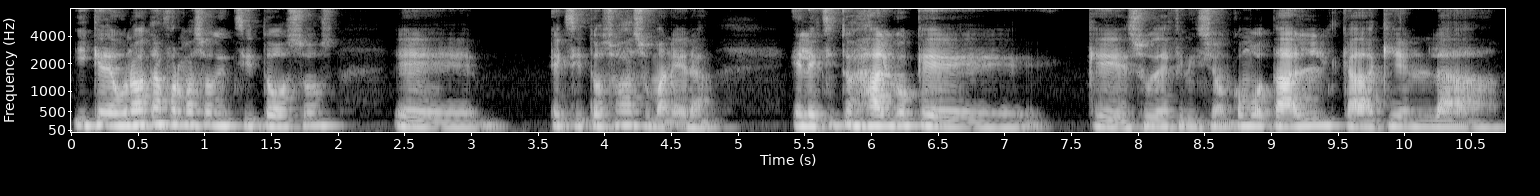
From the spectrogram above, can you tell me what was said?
y que de una u otra forma son exitosos, eh, exitosos a su manera. El éxito es algo que, que su definición como tal, cada quien la,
